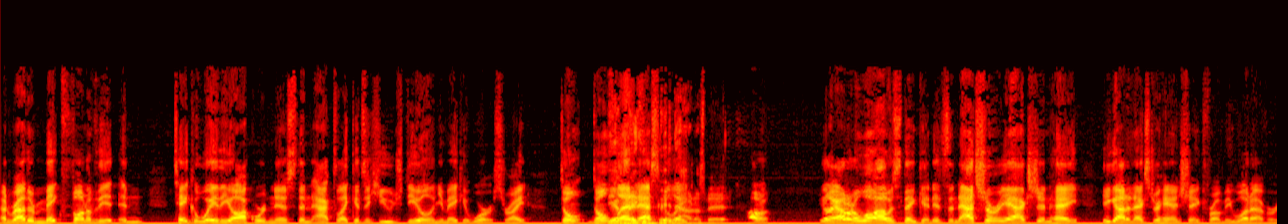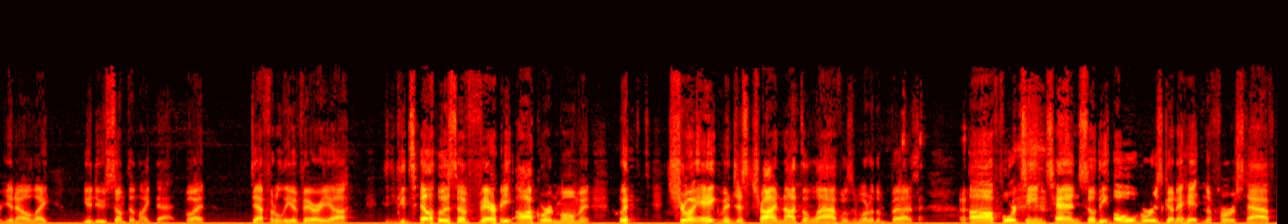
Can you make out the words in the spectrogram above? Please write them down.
I'd rather make fun of it and take away the awkwardness than act like it's a huge deal and you make it worse, right? Don't don't yeah, let it escalate. out of it. Oh, you're like I don't know what I was thinking. It's a natural reaction. Hey, he got an extra handshake from me. Whatever, you know, like you do something like that. But definitely a very uh, you can tell it was a very awkward moment with Troy Aikman just trying not to laugh was one of the best. Uh, 14-10, so the over is going to hit in the first half.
